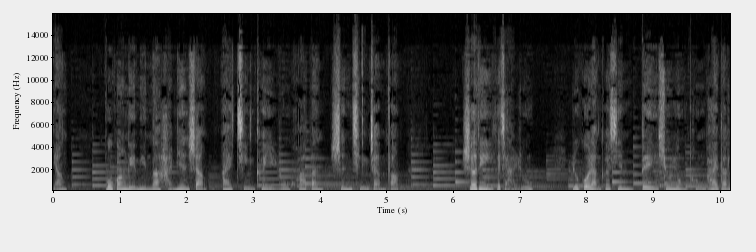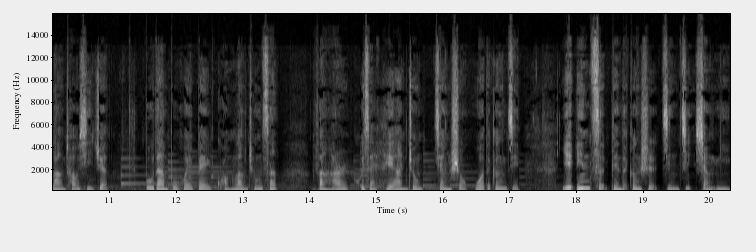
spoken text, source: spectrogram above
洋，波光粼粼的海面上，爱情可以如花般深情绽放。设定一个假如，如果两颗心被汹涌澎湃的浪潮席卷，不但不会被狂浪冲散，反而会在黑暗中将手握得更紧，也因此变得更是紧紧相依。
